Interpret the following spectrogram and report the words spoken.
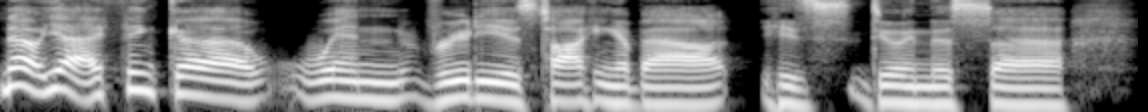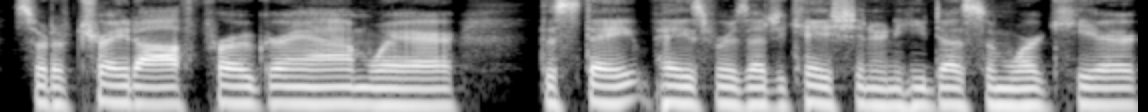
No, yeah, I think uh, when Rudy is talking about he's doing this uh, sort of trade off program where the state pays for his education and he does some work here.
